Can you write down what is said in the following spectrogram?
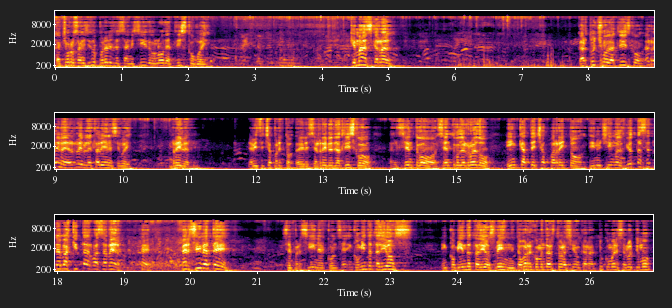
Cachorro San Isidro, pero eres de San Isidro, no de Atlisco, güey. ¿Qué más, carnal? Cartucho de Atlisco. El River, el River, está bien ese güey. River. Ya viste, chaparrito, eres el River de Atlisco, el centro, centro del ruedo. Híncate, chaparrito. Tiene un chingo de fiota, se te va a quitar, vas a ver. Persínate. Se persina, encomiéndate a Dios. Encomiéndate a Dios. Ven, te voy a recomendar esta oración, carnal. Tú como eres el último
